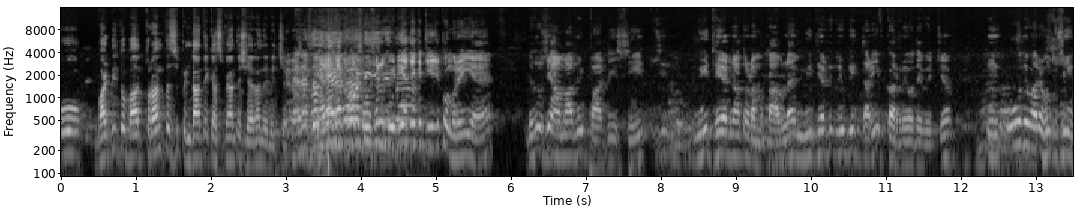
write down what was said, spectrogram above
ਉਹ ਵਾਢੀ ਤੋਂ ਬਾਅਦ ਤੁਰੰਤ ਅਸੀਂ ਪਿੰਡਾਂ ਤੇ ਕਸਬਿਆਂ ਤੇ ਸ਼ਹਿਰਾਂ ਦੇ ਵਿੱਚ ਸੋਸ਼ਲ ਮੀਡੀਆ ਤੇ ਇੱਕ ਚੀਜ਼ ਘੁੰਮ ਰਹੀ ਹੈ। ਜਦੋਂ ਤੁਸੀਂ ਆਮ ਆਦਮੀ ਪਾਰਟੀ ਸੀ ਤੁਸੀਂ ਮੀਤ ਹੇਅਰ ਨਾਲ ਤੁਹਾਡਾ ਮੁਕਾਬਲਾ ਹੈ। ਮੀਤ ਹੇਅਰ ਦੀ ਤੁਸੀਂ ਬੜੀ ਤਾਰੀਫ ਕਰ ਰਹੇ ਹੋ ਉਹਦੇ ਵਿੱਚ। ਤੇ ਉਹਦੇ ਬਾਰੇ ਹੁਣ ਤੁਸੀਂ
